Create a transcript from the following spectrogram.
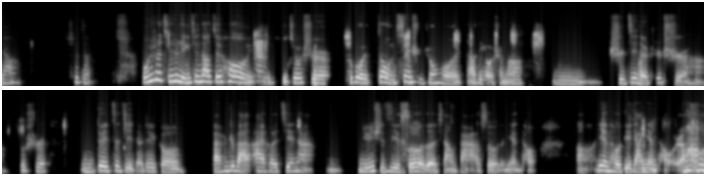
呀，是的，我会说，其实灵性到最后，也许就是，如果在我们现实生活到底有什么，嗯，实际的支持哈，就是你对自己的这个百分之百的爱和接纳，嗯，你允许自己所有的想法、所有的念头，啊、念头叠加念头，然后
